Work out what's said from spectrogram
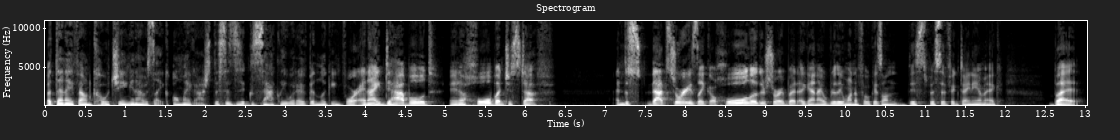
But then I found coaching and I was like, oh my gosh, this is exactly what I've been looking for. And I dabbled in a whole bunch of stuff. And this, that story is like a whole other story. But again, I really want to focus on this specific dynamic. But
